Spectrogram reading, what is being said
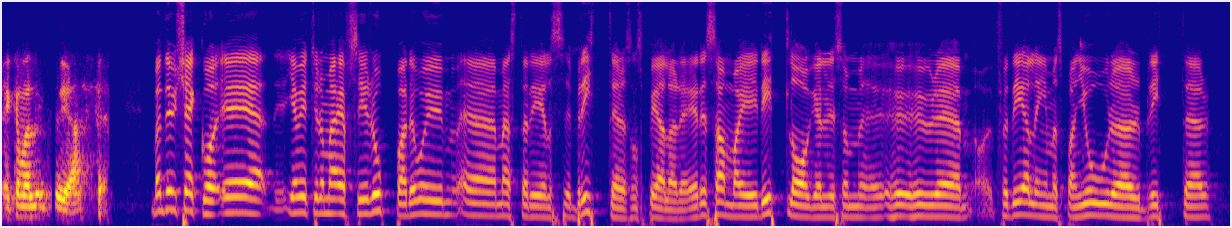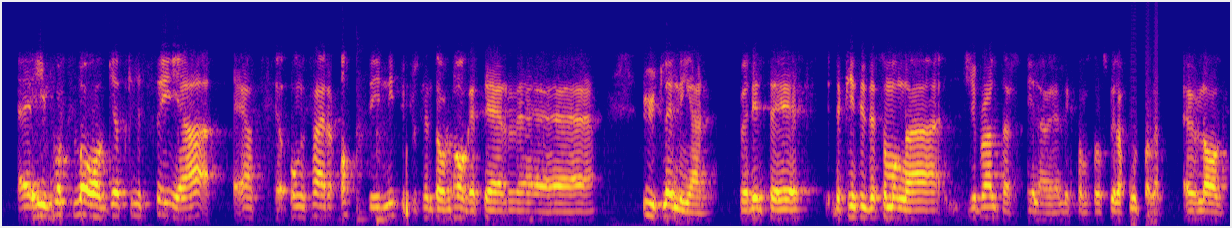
det kan man lugnt säga. Men du Tjecko, eh, jag vet ju de här FC Europa, det var ju eh, mestadels britter som spelade. Är det samma i ditt lag eller liksom, eh, hur, hur är fördelningen med spanjorer, britter? Eh, I vårt lag, jag skulle säga att ungefär 80-90% av laget är eh, utlänningar. För det, inte, det finns inte så många Gibraltar-spelare liksom, som spelar fotboll överlag.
